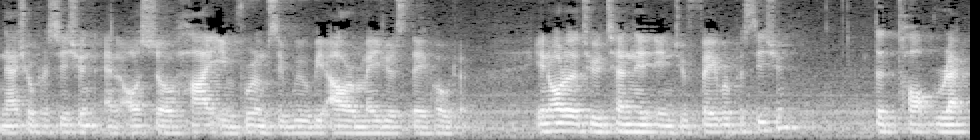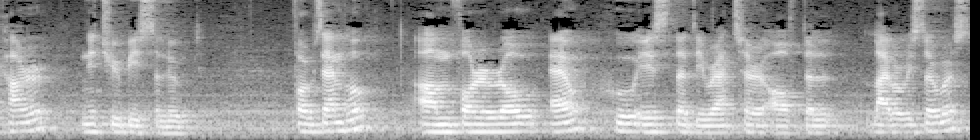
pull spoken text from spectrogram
natural position, and also high influence will be our major stakeholder. In order to turn it into favor position, the top red color need to be saluted. For example, um, for row L, who is the director of the library service,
